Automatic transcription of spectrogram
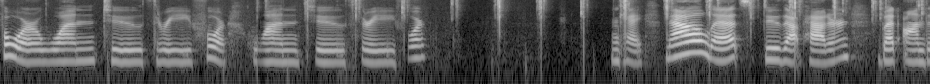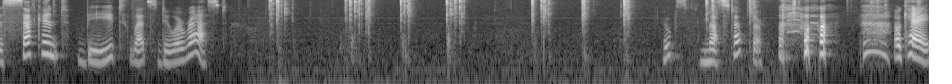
four, one, two, three, four, one, two, three, four. Okay, now let's do that pattern, but on the second beat, let's do a rest. Oops, messed up there. okay,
